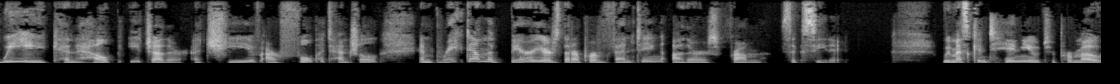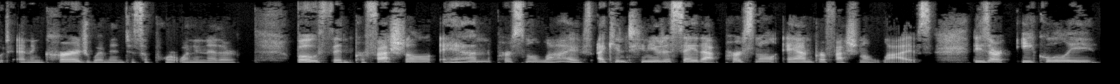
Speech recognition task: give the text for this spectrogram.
We can help each other achieve our full potential and break down the barriers that are preventing others from succeeding. We must continue to promote and encourage women to support one another, both in professional and personal lives. I continue to say that personal and professional lives. These are equally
